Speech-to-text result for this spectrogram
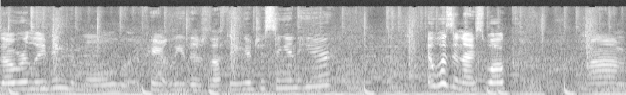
So we're leaving the mall. Apparently there's nothing interesting in here. It was a nice walk. Um,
